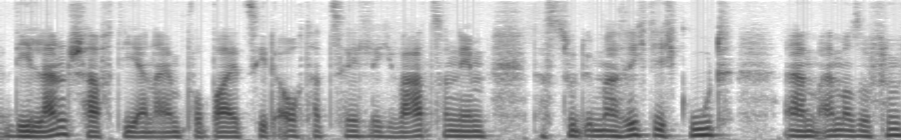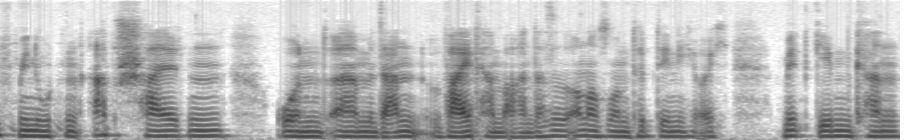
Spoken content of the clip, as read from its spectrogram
die Landschaft, die an einem vorbeizieht, auch tatsächlich wahrzunehmen. Das tut immer richtig gut. Ähm, einmal so fünf Minuten abschalten und ähm, dann weitermachen. Das ist auch noch so ein Tipp, den ich euch mitgeben kann.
